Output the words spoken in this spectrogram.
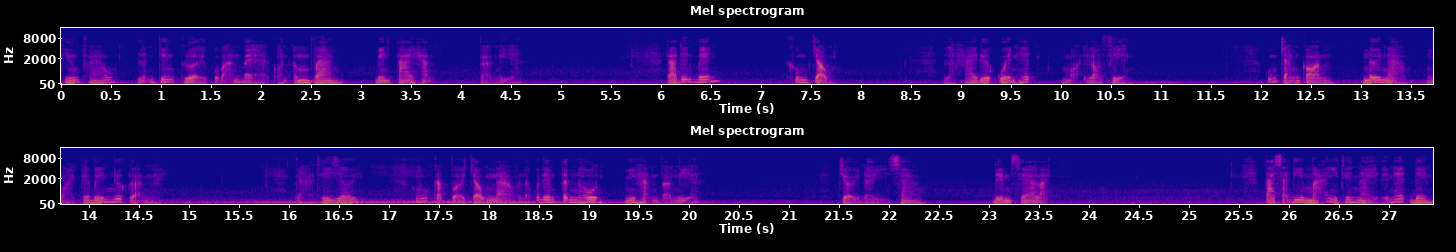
Tiếng pháo lẫn tiếng cười của bạn bè còn âm vang bên tai Hạnh và Nghĩa. Ra đến bến, không chồng, là hai đứa quên hết mọi lo phiền. Cũng chẳng còn nơi nào ngoài cái bến nước lặn này cả thế giới Không có cặp vợ chồng nào lại có đêm tân hôn như Hạnh và Nghĩa Trời đầy sao? Đêm xe lạnh. Ta sẽ đi mãi như thế này đến hết đêm.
